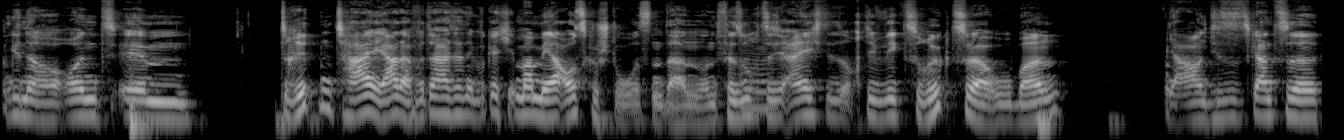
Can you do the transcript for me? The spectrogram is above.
Genau, und im dritten Teil, ja, da wird er halt dann wirklich immer mehr ausgestoßen dann und versucht sich eigentlich auch den Weg zurückzuerobern. Ja, und dieses ganze,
